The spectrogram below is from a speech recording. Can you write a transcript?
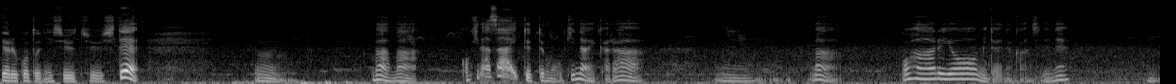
やることに集中して、うん、まあまあ起きなさいって言っても起きないから、うん、まあご飯あるよみたいな感じでね、うん、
